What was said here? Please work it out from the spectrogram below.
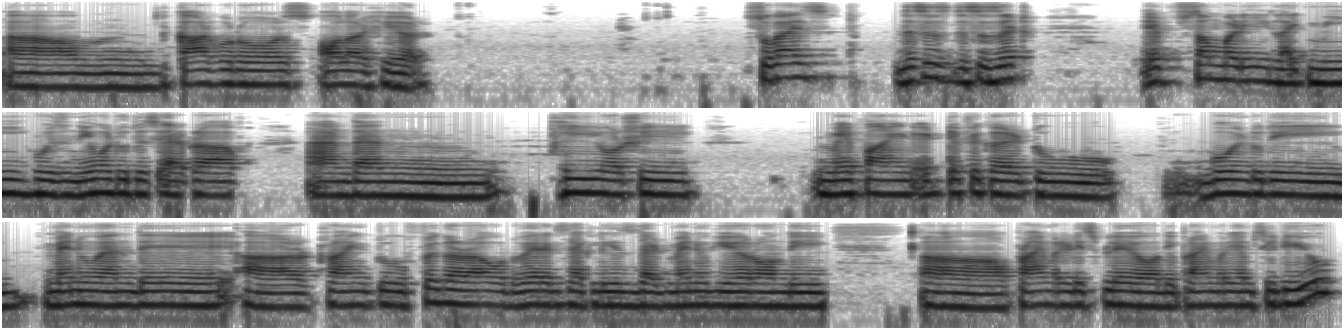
um, cargo doors all are here. So guys this is this is it. If somebody like me who is newer to this aircraft and then he or she may find it difficult to go into the menu and they are trying to figure out where exactly is that menu here on the uh, primary display or the primary MCDU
